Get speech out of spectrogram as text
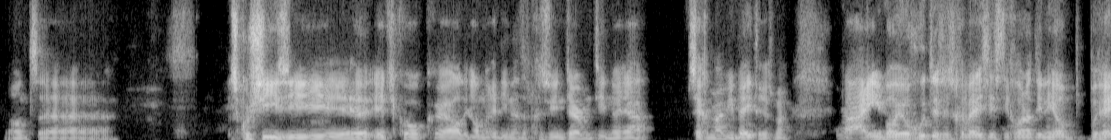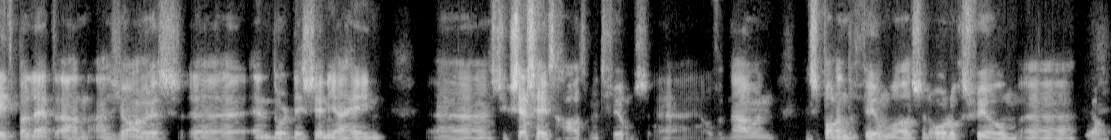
Want eh Scorsese, Hitchcock, eh, al die anderen die je net hebt gezien, Tarantino, ja. Zeg maar wie beter is. Maar waar hij in ieder geval heel goed is, is geweest, is hij gewoon dat hij een heel breed palet aan, aan genres eh, en door decennia heen eh, succes heeft gehad met films. Eh, of het nou een, een spannende film was, een oorlogsfilm, eh, Ja.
